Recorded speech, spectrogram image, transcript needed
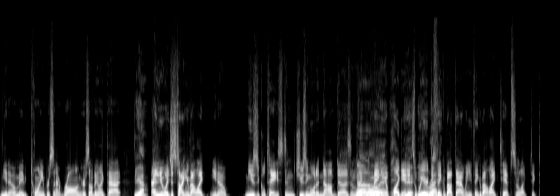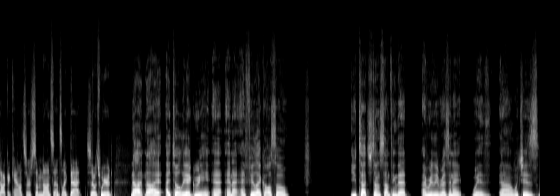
you know, maybe 20% wrong or something like that. yeah Anyway, just talking about like, you know, musical taste and choosing what a knob does and like no, making uh, a plugin. It's weird to think about that when you think about like tips or like TikTok accounts or some nonsense like that. So it's weird. No, no, I, I totally agree. Uh, and I, I feel like also you touched on something that I really resonate with, uh, which is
